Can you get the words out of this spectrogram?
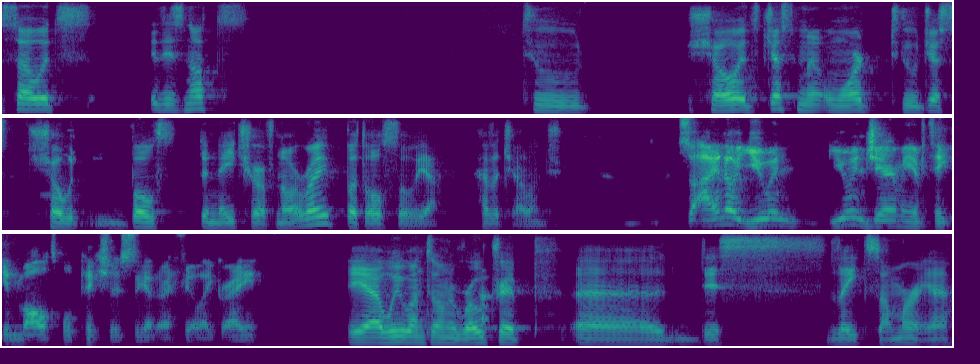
so it's it is not to show. It's just more to just show both the nature of Norway, but also yeah, have a challenge. So I know you and you and Jeremy have taken multiple pictures together. I feel like, right? Yeah, we went on a road trip uh, this late summer. Yeah.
